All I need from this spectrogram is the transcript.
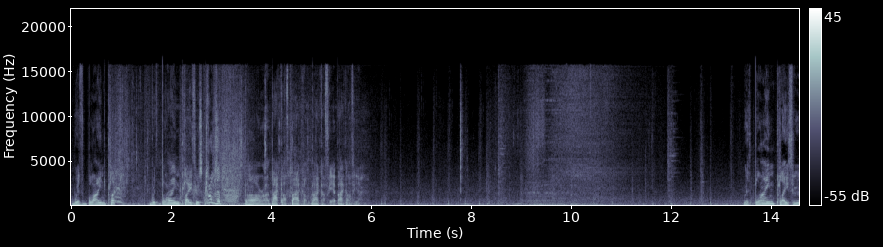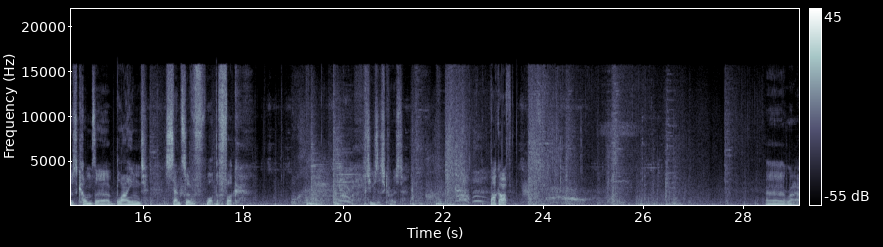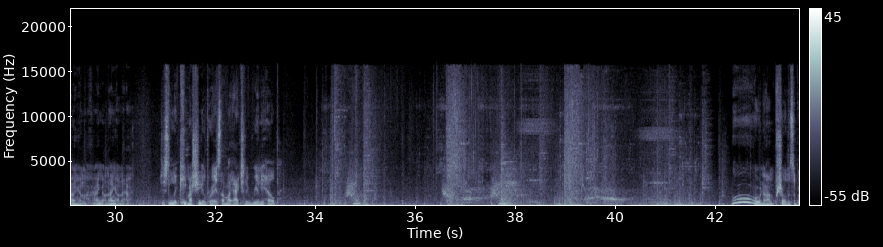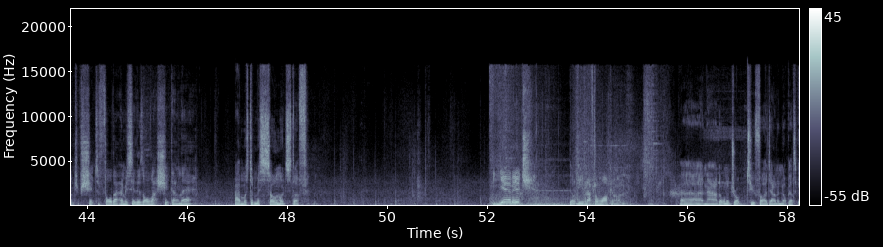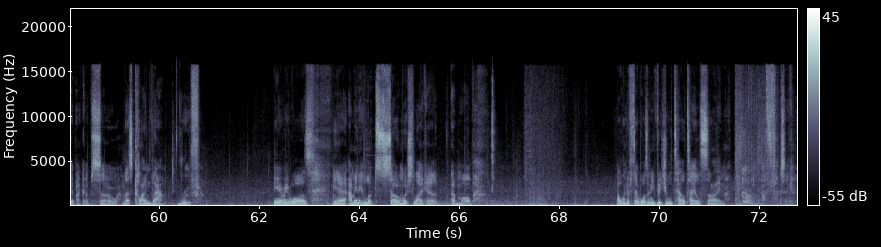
with blind play, with blind playthroughs comes a. All right, back off, back off, back off here, back off here. With blind playthroughs comes a blind sense of what the fuck. Jesus Christ. Fuck off! Uh, right, hang on, hang on, hang on now. Just keep my shield raised, that might actually really help. Sure there's a bunch of shit to fall down. Let me see, there's all that shit down there. I must have missed so much stuff. Yeah, bitch! Don't even have to lock on. Uh, now, I don't want to drop too far down and not be able to get back up, so let's climb that roof. Here he was. Yeah, I mean, it looked so much like a, a mob. I wonder if there was any visual telltale sign. Oh, fuck's sake.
